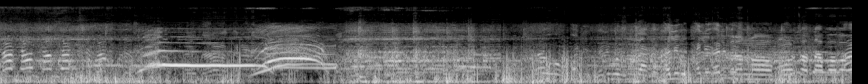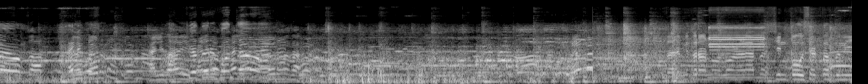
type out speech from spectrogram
थांब, थांब, थांब, थांब, थांब. मित्रांनो मोरचा ताबा बस, खाली बस. तर मित्रांनो लोणाळ्याचा सीन पाहू शकता तुम्ही.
